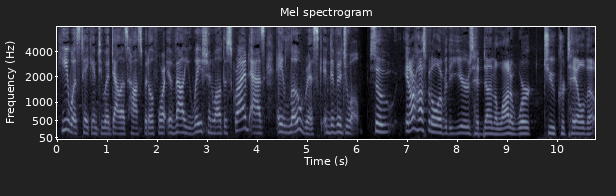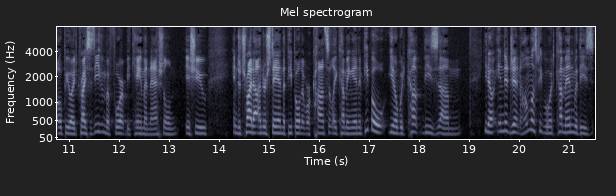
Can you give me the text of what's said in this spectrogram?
He was taken to a Dallas hospital for evaluation while described as a low risk individual. So, in our hospital over the years had done a lot of work to curtail the opioid crisis even before it became a national issue and to try to understand the people that were constantly coming in and people, you know, would come these um, you know, indigent homeless people would come in with these,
